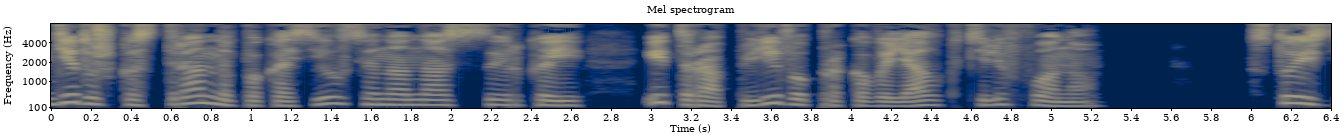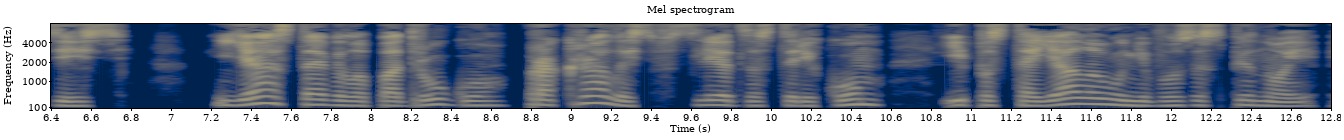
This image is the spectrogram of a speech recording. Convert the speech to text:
Дедушка странно покосился на нас с Иркой и торопливо проковылял к телефону. «Стой здесь». Я оставила подругу, прокралась вслед за стариком и постояла у него за спиной,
